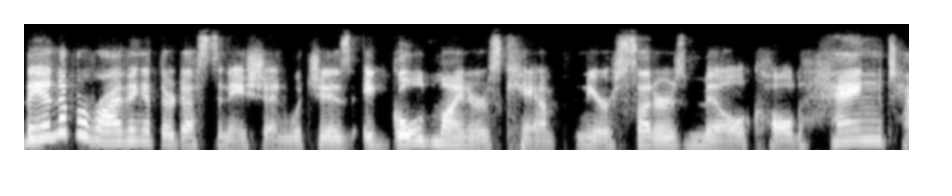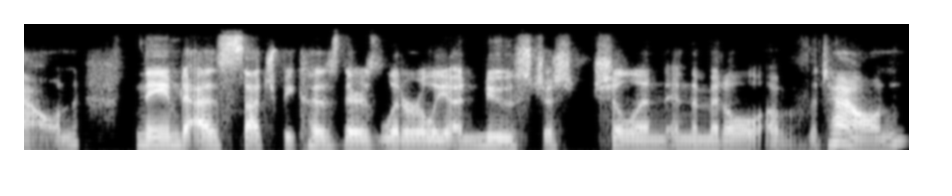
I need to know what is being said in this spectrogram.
they end up arriving at their destination, which is a gold miners camp near Sutter's Mill called Hangtown, named as such because there's literally a noose just chilling in the middle of the town.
